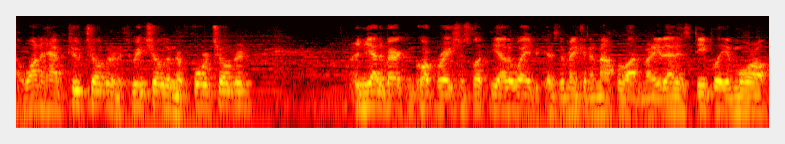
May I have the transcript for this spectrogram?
uh, want to have two children or three children or four children. And yet American corporations look the other way because they're making an awful lot of money. That is deeply immoral,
